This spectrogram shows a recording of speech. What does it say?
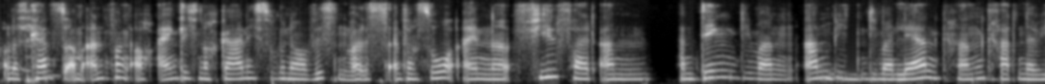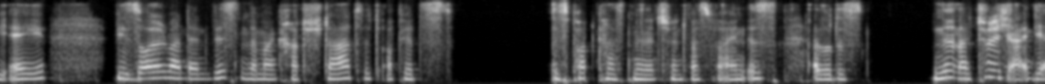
Und das kannst du am Anfang auch eigentlich noch gar nicht so genau wissen, weil es ist einfach so eine Vielfalt an, an Dingen, die man anbieten, Mhm. die man lernen kann, gerade in der VA. Wie soll man denn wissen, wenn man gerade startet, ob jetzt das Podcast-Management was für einen ist? Also das, ne, natürlich die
